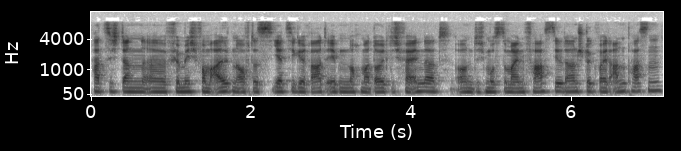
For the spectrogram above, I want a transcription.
hat sich dann äh, für mich vom alten auf das jetzige Rad eben nochmal deutlich verändert und ich musste meinen Fahrstil da ein Stück weit anpassen.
